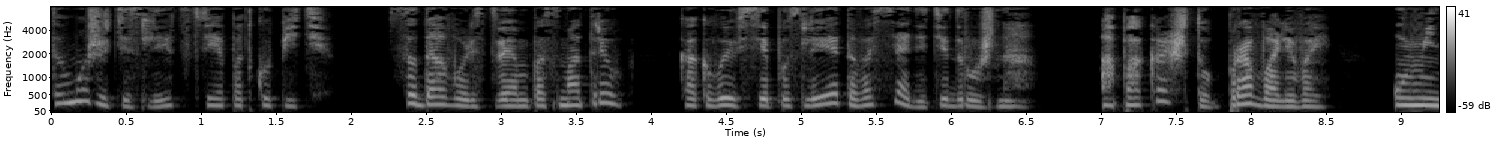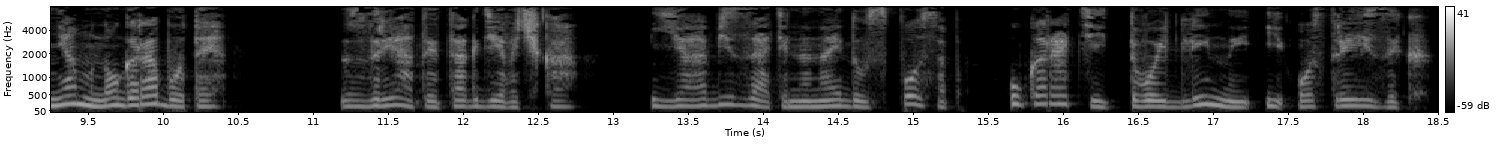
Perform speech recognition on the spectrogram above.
то можете следствие подкупить. С удовольствием посмотрю, как вы все после этого сядете дружно. А пока что проваливай. У меня много работы. Зря ты так, девочка. Я обязательно найду способ укоротить твой длинный и острый язык.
